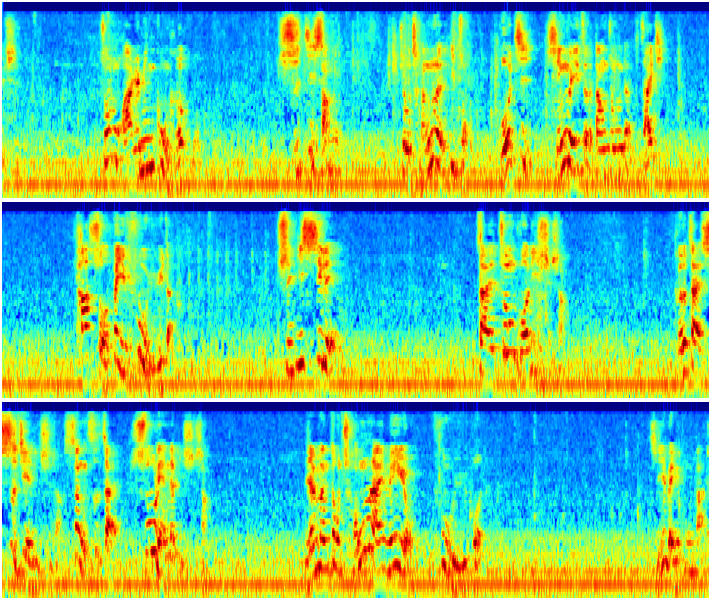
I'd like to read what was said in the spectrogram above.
于是。中华人民共和国实际上面就成了一种国际行为者当中的载体，它所被赋予的是一系列在中国历史上和在世界历史上，甚至在苏联的历史上，人们都从来没有赋予过的极为宏大的。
